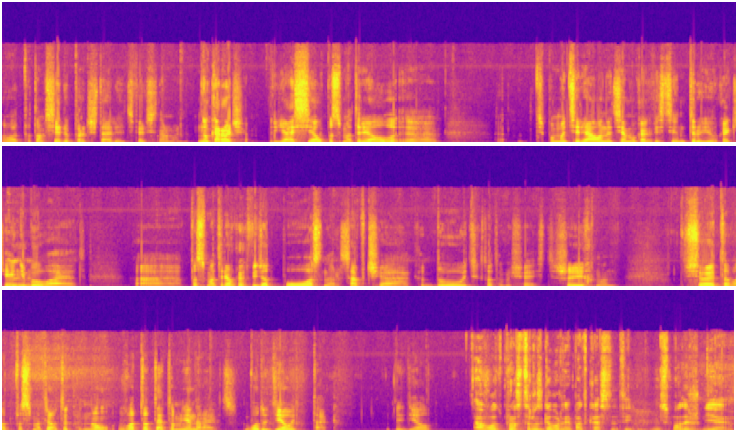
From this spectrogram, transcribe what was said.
Вот, потом сели, прочитали, и теперь все нормально. Ну, короче, я сел, посмотрел, э, типа, материалы на тему, как вести интервью, какие они Мгм. бывают. А, посмотрел, как ведет Поснер, Собчак, Дудь, кто там еще есть, Шихман. Все это вот посмотрел, такой, ну, вот от это мне нравится. Буду делать так. И делал. А вот просто разговорные подкасты ты не смотришь, где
